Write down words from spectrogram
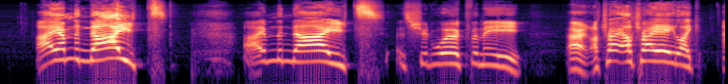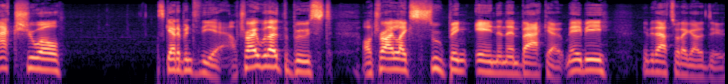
I am the knight. I'm the knight. This should work for me. All right, I'll try. I'll try a like actual. Let's get up into the air. I'll try without the boost. I'll try like swooping in and then back out. Maybe, maybe that's what I got to do.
